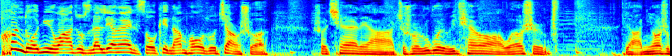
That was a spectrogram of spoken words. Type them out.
很多女娃就是在恋爱的时候给男朋友就讲说，说亲爱的呀，就说如果有一天啊，我要是，呀，你要是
